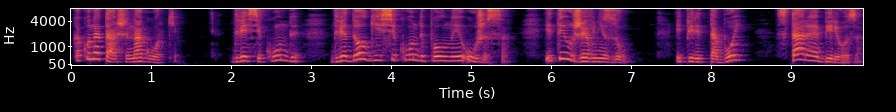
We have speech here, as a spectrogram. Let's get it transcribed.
как у Наташи на горке. Две секунды, две долгие секунды, полные ужаса, и ты уже внизу, и перед тобой старая береза.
